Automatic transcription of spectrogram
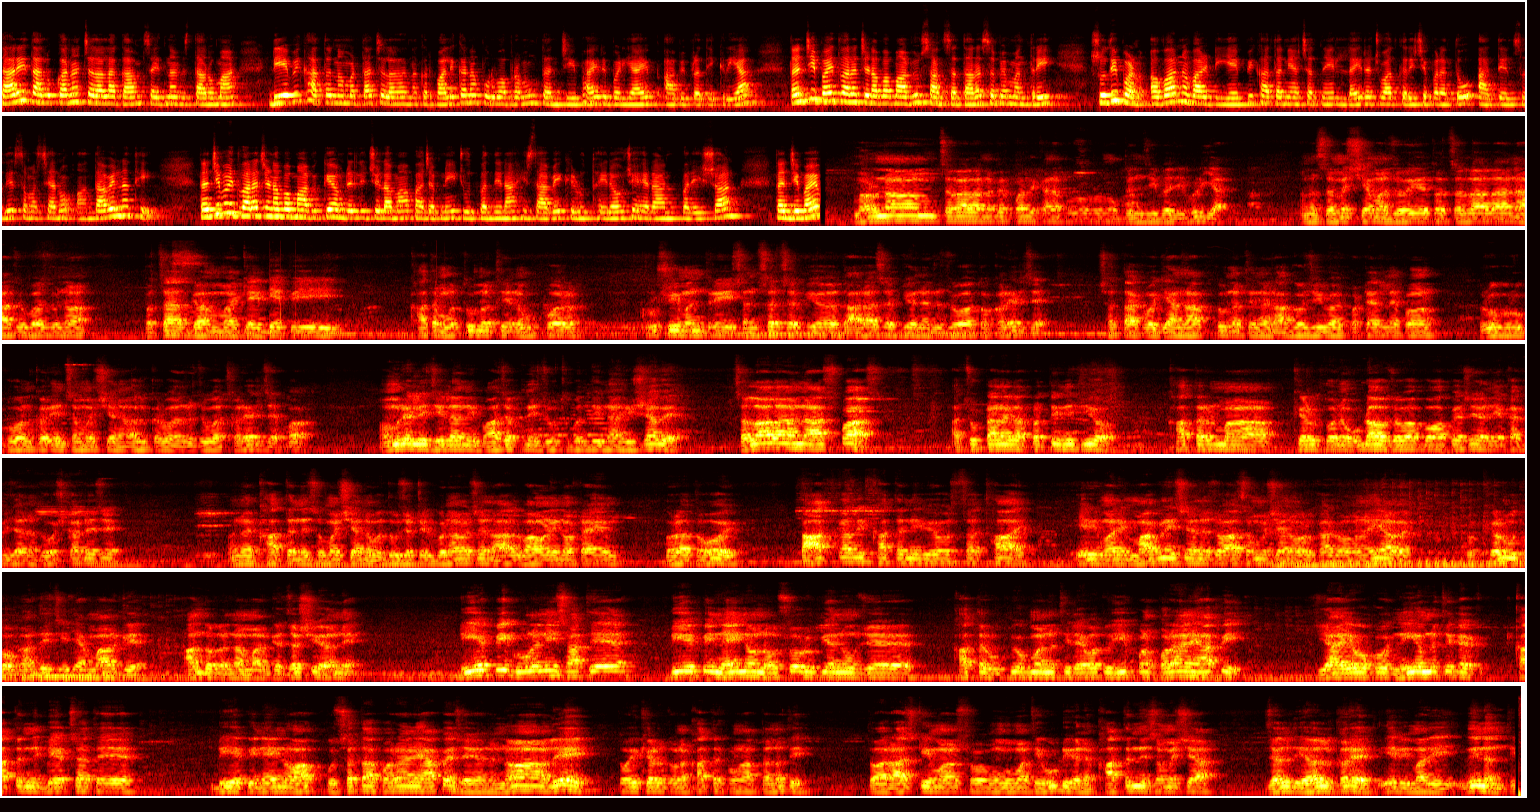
ધારી તાલુકાના ચલાલા ગામ સહિતના વિસ્તારોમાં ડીએપી ખાતર ન મળતા ચલાલા નગરપાલિકાના પૂર્વ પ્રમુખ ધનજીભાઈ રેબડિયાએ આપી પ્રતિક્રિયા. ધનજીભાઈ દ્વારા જણાવવામાં આવ્યું, સાંસદ, ધારાસભ્ય મંત્રી સુધી પણ અવારનવાર ડીએપી ખાતરની અછતને લઈ રજૂઆત કરી છે, પરંતુ આ દિન સુધી સમસ્યાનો અંત આવેલ નથી. ધનજીભાઈ દ્વારા જણાવવામાં આવ્યું કે, અમરેલી જિલ્લામાં ભાજપની જૂથબંધીના હિસાબે ખેડૂત થઈ રહ્યો છે, હેરાન, પરેશાન. ધનજીભાઈ મારું નામ ચલાલા નગરપાલિકાના પૂર્વ પ્રમુખ ધનજીભાઈ રીબડિયા. અને સમસ્યામાં જોઈએ તો ચલાલા અને આજુબાજુના પચાસ ગામમાં ક્યાંય ડીએપી ખાતર મળતું નથી અને ઉપર કૃષિ મંત્રી, સંસદ સભ્ય ધારાસભ્યને રજૂઆતો કરેલ છે. છતાં કોઈ ધ્યાન આપતું નથી અને રાઘોજીભાઈ પટેલને પણ રૂબરૂ ફોન કરીને સમસ્યાને હલ કરવા રજૂઆત કરેલ છે. પણ અમરેલી જિલ્લાની ભાજપની જૂથબંધીના હિસાબે ચલાલા અને આસપાસ આ ચૂંટાયેલા પ્રતિનિધિઓ ખાતરમાં ખેડૂતોને ઉડાવ જવાબો આપે છે અને એકાબીજાને દોષ કાઢે છે. અને ખાતરની સમસ્યાને વધુ જટિલ બનાવે છે અને હાલ વાવણીનો ટાઈમ ભરાતો હોય, તાત્કાલિક ખાતરની વ્યવસ્થા થાય એવી મારી માગણી છે. અને જો આ સમસ્યાનો હલ કાઢવામાં નહીં આવે, તો ખેડૂતો ગાંધીજીના માર્ગે, આંદોલનના માર્ગે જશે અને ડીએપી ગુણની સાથે ડીએપી નહીંનો નવસો રૂપિયાનું જે ખાતર ઉપયોગમાં નથી લેવાતું એ પણ પરાણે આપી. જ્યાં એવો કોઈ નિયમ નથી કે ખાતરની બેગ સાથે ડીએપી નહીંનો આપવું, છતાં પરાણે આપે છે અને ન લે, તો એ ખેડૂતોને ખાતર પણ આપતા નથી. તો આ રાજકીય માણસો ઊંઘમાંથી ઉડી અને ખાતરની સમસ્યા જલ્દી હલ કરે, એવી મારી વિનંતી.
